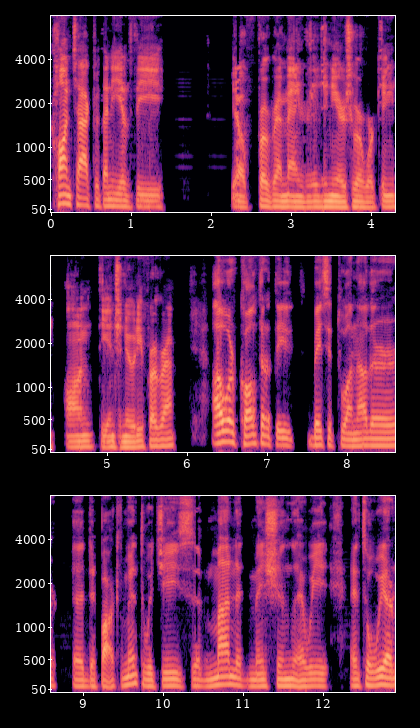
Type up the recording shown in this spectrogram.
contact with any of the you know program managers engineers who are working on the Ingenuity program? Our contract is based to another uh, department, which is uh, mission. And we and so we are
